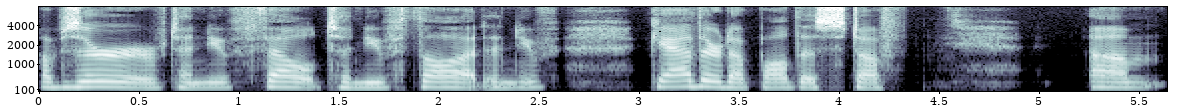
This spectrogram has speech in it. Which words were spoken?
observed and you've felt and you've thought and you've gathered up all this stuff. Um,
